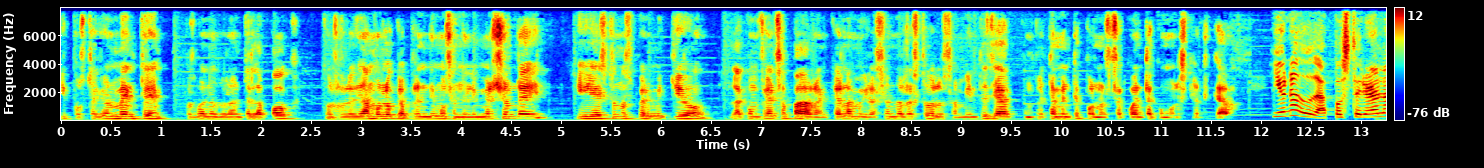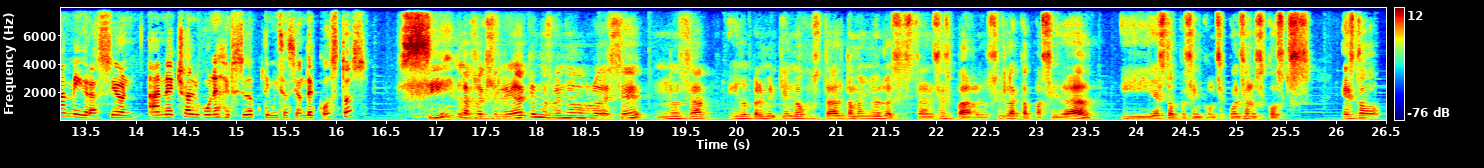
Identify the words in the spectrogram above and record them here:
y posteriormente, pues bueno, durante la POC consolidamos lo que aprendimos en el Immersion Day y esto nos permitió la confianza para arrancar la migración del resto de los ambientes ya completamente por nuestra cuenta como les platicaba. Y una duda, posterior a la migración, ¿han hecho algún ejercicio de optimización de costos? Sí, la flexibilidad que nos viene AWS nos ha ido permitiendo ajustar el tamaño de las instancias para reducir la capacidad y esto pues en consecuencia los costos. Esto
